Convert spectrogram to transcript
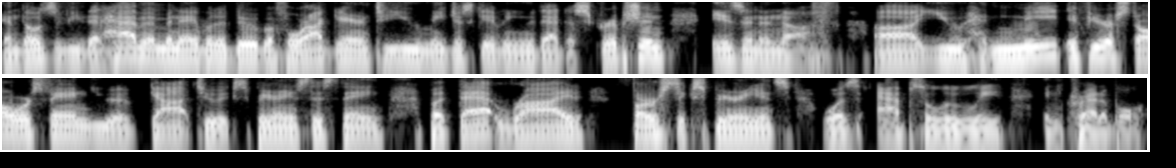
And those of you that haven't been able to do it before, I guarantee you, me just giving you that description isn't enough. Uh, you need, if you're a Star Wars fan, you have got to experience this thing. But that ride first experience was absolutely incredible.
